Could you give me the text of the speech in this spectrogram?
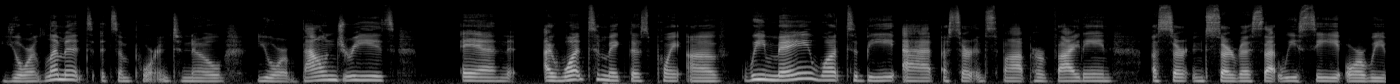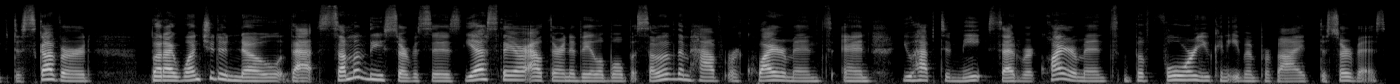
your limits, it's important to know your boundaries. And I want to make this point of we may want to be at a certain spot providing a certain service that we see or we've discovered, but I want you to know that some of these services, yes, they are out there and available, but some of them have requirements and you have to meet said requirements before you can even provide the service.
